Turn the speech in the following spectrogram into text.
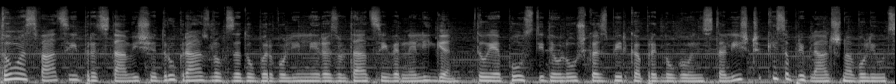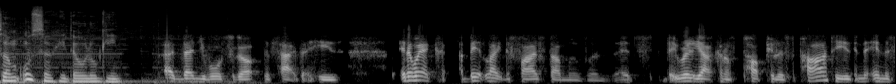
Tomas Faci predstavi še drug razlog za dober volilni rezultat Severne lige. To je postideološka zbirka predlogov in stališč, ki so privlačna voljivcem vseh ideologij. In a way, a bit like the Five Star Movement, it's they really are kind of populist parties in in the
